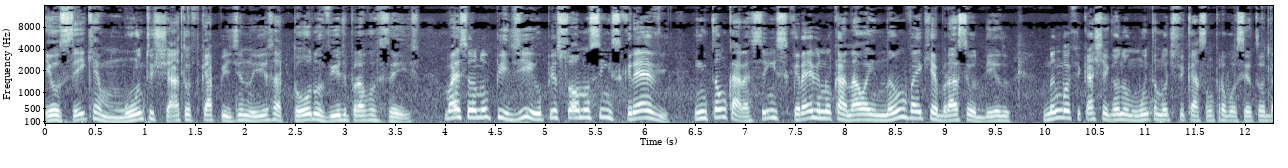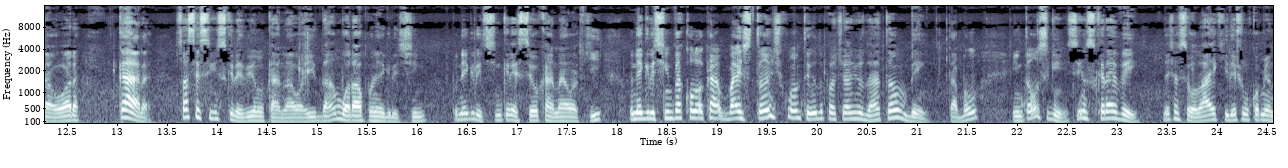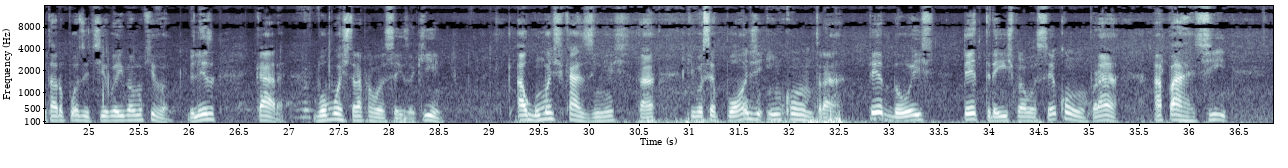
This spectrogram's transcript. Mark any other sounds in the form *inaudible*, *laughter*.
Eu sei que é muito chato eu ficar pedindo isso a todo vídeo para vocês. Mas se eu não pedir, o pessoal não se inscreve. Então, cara, se inscreve no canal aí, não vai quebrar seu dedo, não vai ficar chegando muita notificação para você toda hora. Cara, só você se inscrever no canal aí, dá uma moral pro Negritinho, pro Negritinho crescer o canal aqui. O Negritinho vai colocar bastante conteúdo para te ajudar também, tá bom? Então é o seguinte, se inscreve aí, deixa seu like, deixa um comentário positivo aí, vamos que vamos, beleza? Cara, vou mostrar para vocês aqui algumas casinhas, tá? Que você pode encontrar T2, T3 para você comprar a partir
